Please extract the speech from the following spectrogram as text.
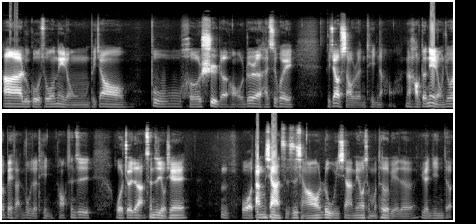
啊，如果说内容比较不合适的哈，我觉得还是会比较少人听呐。那好的内容就会被反复的听，哦，甚至我觉得啊，甚至有些，嗯，我当下只是想要录一下，没有什么特别的原因的。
